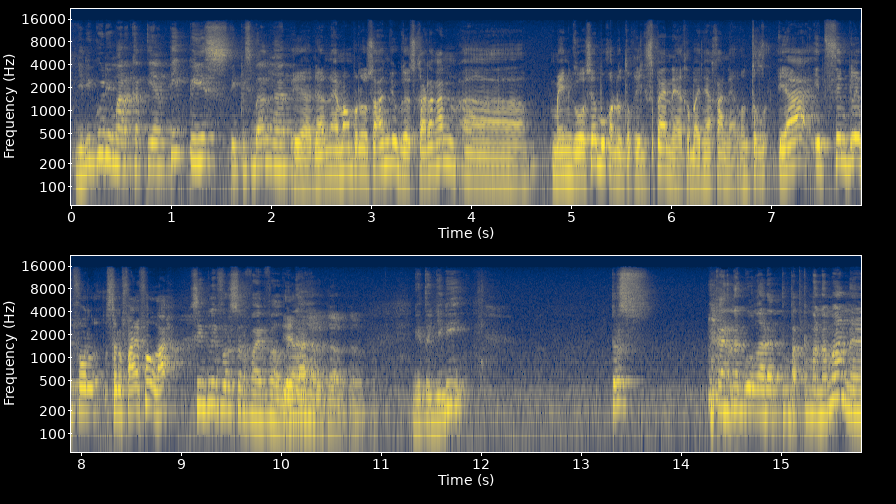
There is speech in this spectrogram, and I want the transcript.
jadi gue di market yang tipis tipis banget Iya dan emang perusahaan juga sekarang kan eh, main goalsnya bukan untuk expand ya kebanyakan ya untuk ya it's simply for survival lah. simply for survival Iya benar. kan? Betul, betul, betul, betul. gitu jadi terus karena gue nggak ada tempat ke mana-mana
